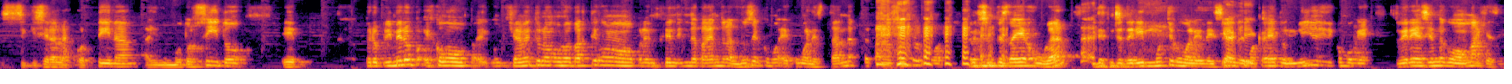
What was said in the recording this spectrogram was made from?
si quisieran las cortinas, hay un motorcito, eh, pero primero es como, generalmente uno, uno parte como apagando las luces, como, es como el estándar para nosotros, pero si empezáis a jugar, te entretenís mucho como le decían, de mostrar a tus niños y como que estuvieras haciendo como magia, así.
